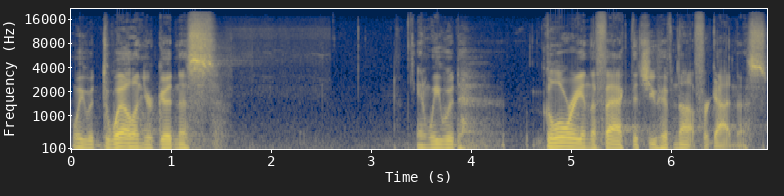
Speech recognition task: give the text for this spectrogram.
we would dwell in your goodness, and we would glory in the fact that you have not forgotten us.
